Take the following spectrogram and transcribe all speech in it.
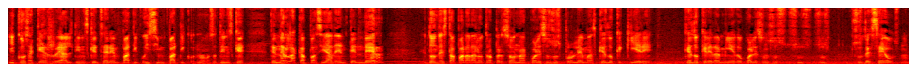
Y cosa que es real, tienes que ser empático y simpático, ¿no? O sea, tienes que tener la capacidad de entender dónde está parada la otra persona, cuáles son sus problemas, qué es lo que quiere, qué es lo que le da miedo, cuáles son sus, deseos, ¿no?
